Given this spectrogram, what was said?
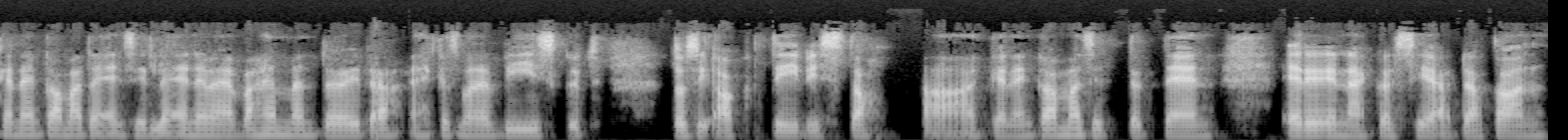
kenen kanssa mä teen sille enemmän ja vähemmän töitä, ehkä semmoinen 50 tosi aktiivista, uh, kenen kanssa mä sitten teen erinäköisiä datan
